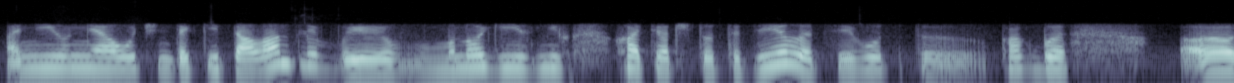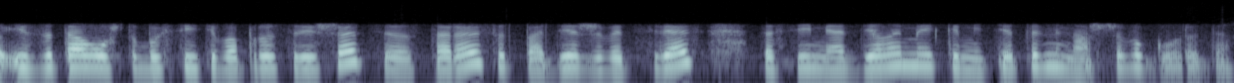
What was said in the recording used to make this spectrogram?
Они у меня очень такие талантливые, многие из них хотят что-то делать. И вот э, как бы э, из-за того, чтобы все эти вопросы решать, э, стараюсь вот поддерживать связь со всеми отделами и комитетами нашего города.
